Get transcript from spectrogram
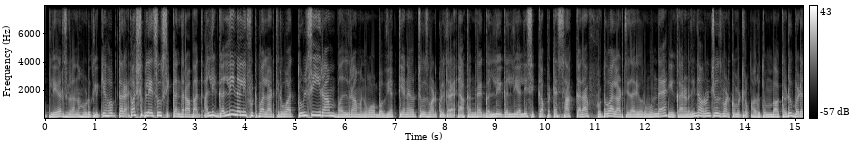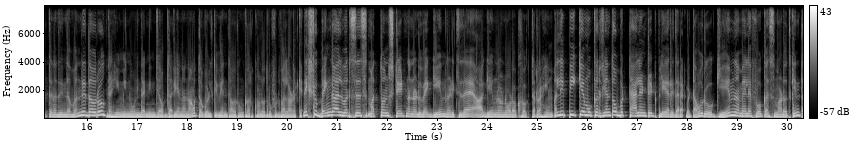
ಪ್ಲೇಯರ್ಸ್ ಗಳನ್ನ ಹುಡುಕ್ಲಿಕ್ಕೆ ಹೋಗ್ತಾರೆ. First place Secunderabad. ಅಲ್ಲಿ ಗಲ್ಲಿನಲ್ಲಿ ಫುಟ್ಬಾಲ್ ಆಡ್ತಿರುವ ತುಳಸಿರಾಮ್ ಬಲರಾಮ್ ಅನ್ನುವ ಒಬ್ಬ ವ್ಯಕ್ತಿಯನ್ನ ಇವ್ರು ಚೂಸ್ ಮಾಡ್ಕೊಳ್ತಾರೆ. ಯಾಕಂದ್ರೆ ಗಲ್ಲಿ ಗಲ್ಲಿಯಲ್ಲಿ ಸಿಕ್ಕಾಪಟ್ಟೆ ಸಾಕದಾಗ ಫುಟ್ಬಾಲ್ ಆಡ್ತಿದ್ದಾರೆ ಇವರು ಮುಂದೆ. ಈ ಕಾರಣದಿಂದ ಅವ್ರನ್ನ ಚೂಸ್ ಮಾಡ್ಕೊಂಡ್ಬಿಟ್ರು. ಅವರು ತುಂಬಾ ಕಡು ಬಡತನದಿಂದ ಬಂದಿದ್ದವರು. ರಹೀಮ್ ಇನ್ನು ಮುಂದೆ ನಿನ್ ಜವಾಬ್ದಾರಿಯನ್ನ ನಾವು ತಗೊಳ್ತೀವಿ ಅಂತ ಅವ್ರನ್ನ ಕರ್ಕೊಂಡು ಹೋದ್ರು ಫುಟ್ಬಾಲ್ ಆಡಕ್ಕೆ ನೆಕ್ಸ್ಟ್ ಬೆಂಗಾಲ್ ವರ್ಸಸ್ ಮತ್ತೊಂದು ಸ್ಟೇಟ್ನ ನಡುವೆ ಗೇಮ್ ನಡೀತಿದೆ. ಆ ಗೇಮ್ನ ನೋಡೋಕೆ ಹೋಗ್ತಾರೆ ರಹೀಮ್. ಅಲ್ಲಿ ಪಿ ಕೆ ಮುಖರ್ಜಿ ಅಂತ ಒಬ್ಬ ಟ್ಯಾಲೆಂಟೆಡ್ ಪ್ಲೇಯರ್ ಇದ್ದಾರೆ. ಬಟ್ ಅವರು ಗೇಮ್ನ ಮೇಲೆ ಫೋಕಸ್ ಮಾಡೋದಕ್ಕಿಂತ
